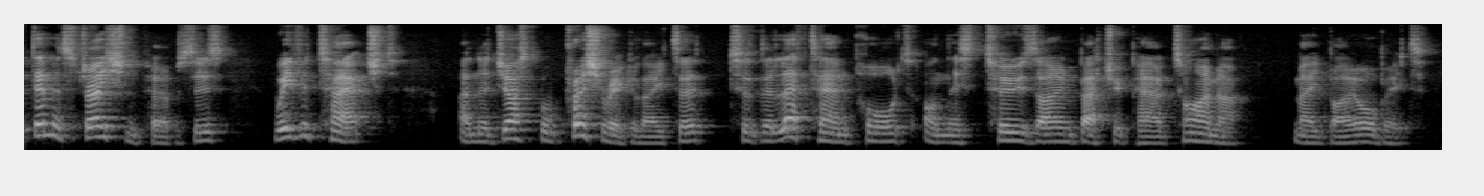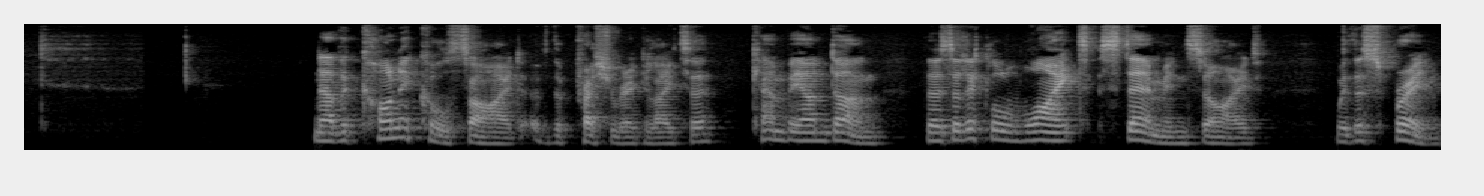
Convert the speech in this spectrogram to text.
demonstration purposes, we've attached an adjustable pressure regulator to the left-hand port on this two-zone battery-powered timer made by Orbit. Now the conical side of the pressure regulator can be undone. There's a little white stem inside with a spring.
